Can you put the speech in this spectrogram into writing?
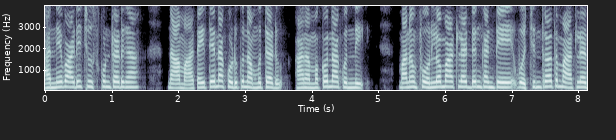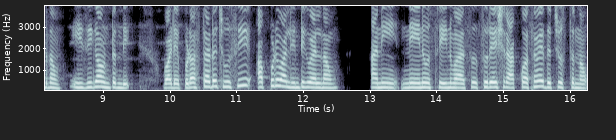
అన్నీ వాడే చూసుకుంటాడుగా. నా మాటైతే నా కొడుకు నమ్ముతాడు. ఆ నమ్మకం నాకుంది. మనం ఫోన్లో మాట్లాడడం కంటే వచ్చిన తర్వాత మాట్లాడదాం. ఈజీగా ఉంటుంది. వాడు ఎప్పుడు వస్తాడో చూసి అప్పుడు వాళ్ళ ఇంటికి వెళ్దాం అని నేను శ్రీనివాస్ సురేష్ రాక్ కోసం ఎదురుచూస్తున్నాం.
